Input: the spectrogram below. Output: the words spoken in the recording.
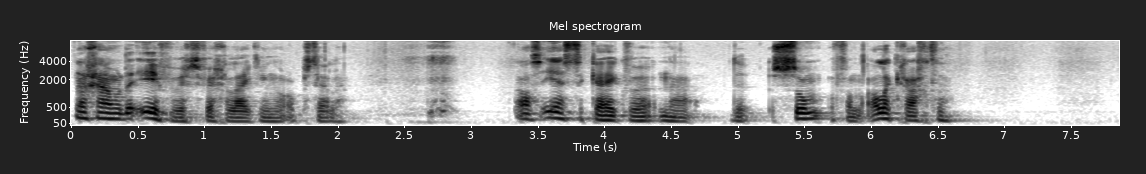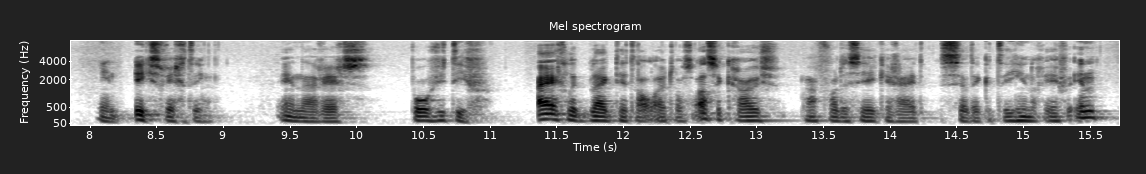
Dan gaan we de evenwichtsvergelijkingen opstellen. Als eerste kijken we naar de som van alle krachten in x-richting en naar rechts positief. Eigenlijk blijkt dit al uit als assenkruis, maar voor de zekerheid zet ik het er hier nog even in.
